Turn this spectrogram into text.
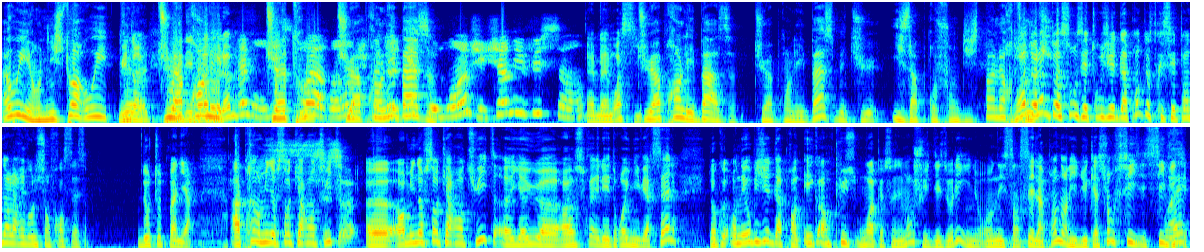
Ah oui, en histoire, oui. Mais Euh, dans- tu apprends de les, Tu apprends- histoire, hein, tu je apprends les bases. Moi, j'ai jamais vu ça. hein. Eh ben moi si. tu apprends les bases. Tu apprends les bases, mais tu, ils approfondissent pas leur Droits de l'homme, de toute façon, vous êtes obligé de l'apprendre parce que c'est pendant la Révolution française. De toute manière. Après, en 1948, C'est ça. euh, en 1948, euh, il y a eu euh, les droits universels. Donc, on est obligé de l'apprendre. Et en plus, moi personnellement, je suis désolé, on est censé l'apprendre dans l'éducation ci- civique. Ouais.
